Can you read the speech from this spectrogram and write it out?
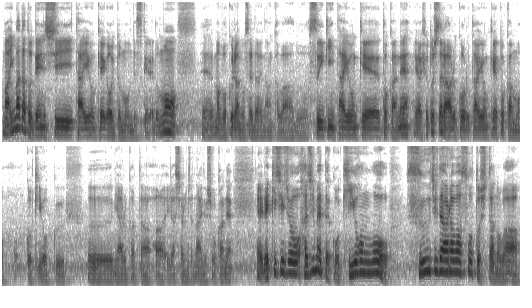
まあ今だと電子体温計が多いと思うんですけれども、えー、まあ、僕らの世代なんかはあの水銀体温計とかねいやひょっとしたらアルコール体温計とかもご記憶にある方いらっしゃるんじゃないでしょうかね。え歴史上初めてこう気温を数字で表そうとしたのが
